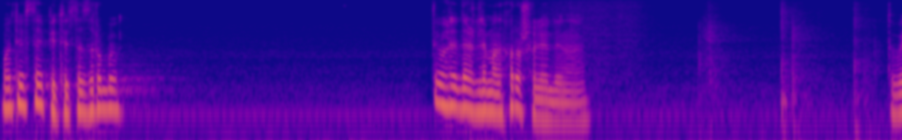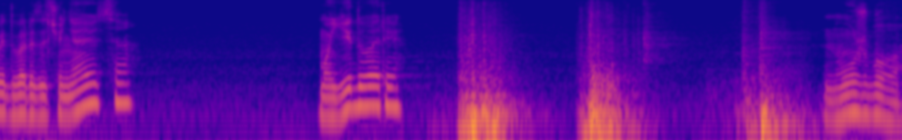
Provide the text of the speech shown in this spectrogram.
От і все, Піт, ти це зробив. Ти виглядаєш для мене хорошою людиною. Твої двері зачиняються. Мої двері. Ну ж бо.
